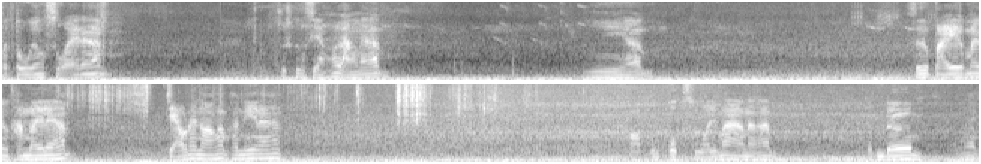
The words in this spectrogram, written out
ประตูยังสวยนะครับ ชุดเครื่องเสียงข้างหลังนะครับ นี่ครับ ซื้อไปไม่ต้องทำอะไรเลยครับ แจ๋วแน่นอนครับคันนี้นะครับขอบวงกบสวยมากนะครับ เดิมๆนะครับ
